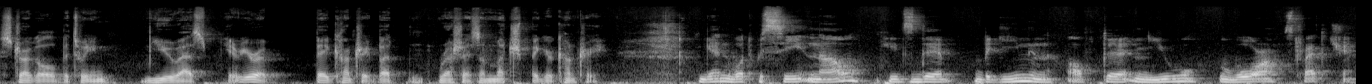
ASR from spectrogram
struggle between you as you're a big country, but Russia is a much bigger country. Again, what we see now is the beginning of the new war strategy.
